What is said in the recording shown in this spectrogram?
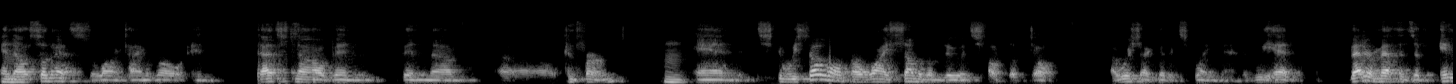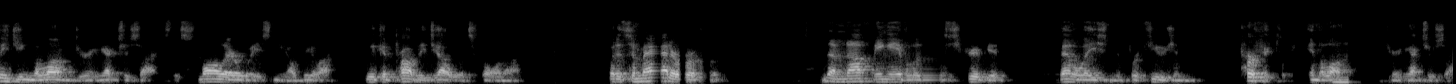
And uh, so that's a long time ago, and that's now been been um, uh, confirmed. Hmm. And we still don't know why some of them do and some of them don't. I wish I could explain that. If we had better methods of imaging the lung during exercise, the small airways in the alveoli, we could probably tell what's going on. But it's a matter of them not being able to distribute ventilation and perfusion perfectly in the lung mm-hmm. during exercise.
